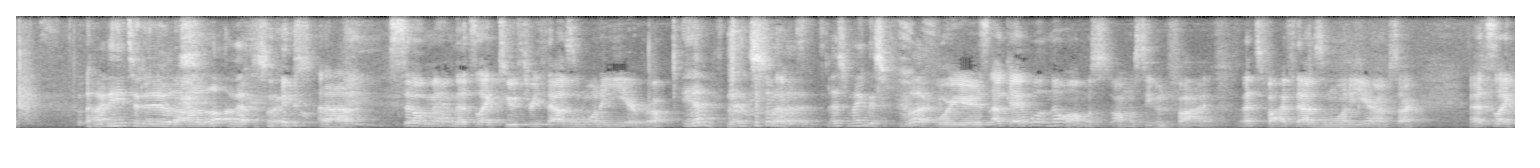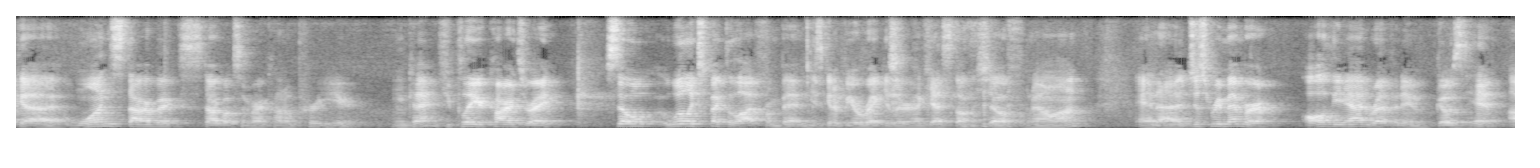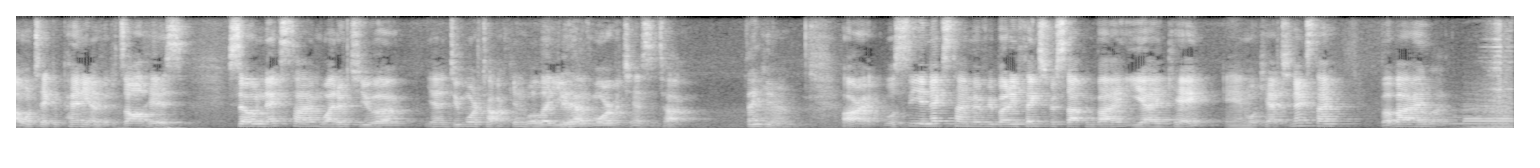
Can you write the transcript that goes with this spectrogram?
I need to do a lot of episodes. Uh, So man, that's like two, three thousand won a year, bro. yeah, let's uh, let's make this work. Four years. Okay, well, no, almost, almost even five. That's five thousand won a year. I'm sorry. That's like uh, one Starbucks Starbucks Americano per year. Okay, if you play your cards right. So we'll expect a lot from Ben. He's gonna be a regular uh, guest on the show from now on. And uh, just remember, all the ad revenue goes to him. I won't take a penny of it. It's all his. So next time, why don't you, uh, yeah, do more talking? We'll let you Yeah. have more of a chance to talk. Thank you. All right, we'll see you next time, everybody. Thanks for stopping by, EIK, and we'll catch you next time. Bye bye. Bye-bye.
